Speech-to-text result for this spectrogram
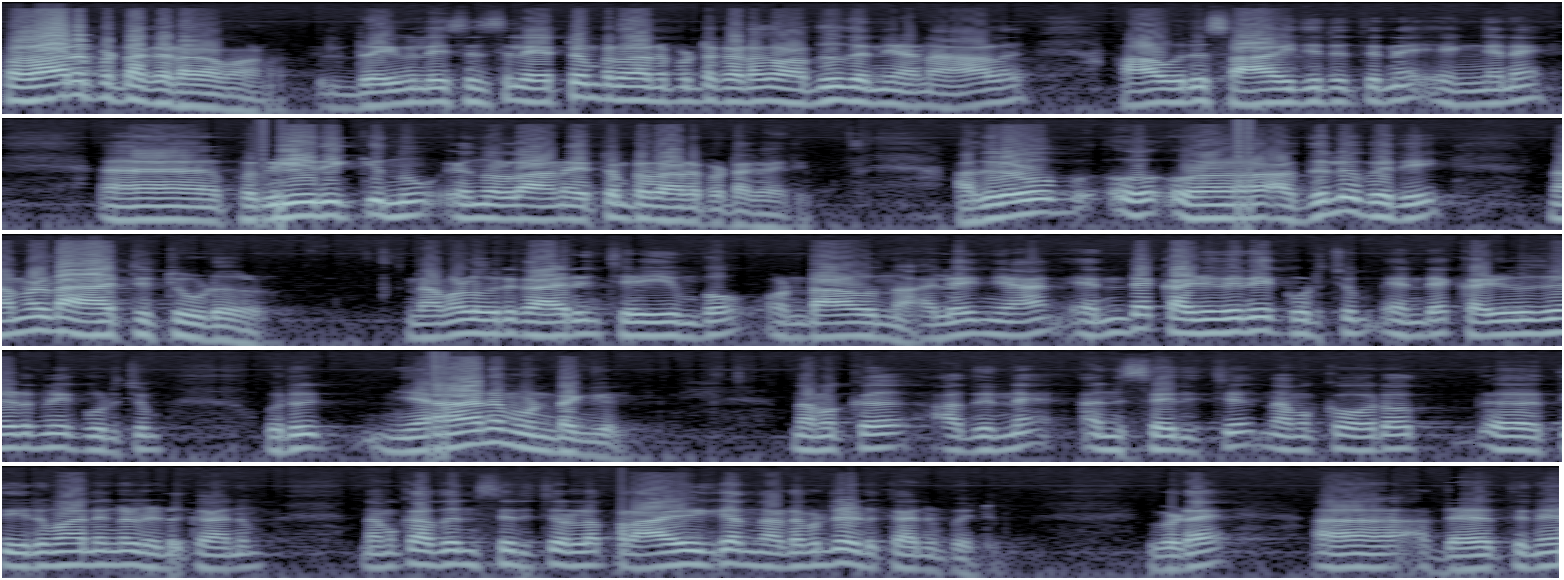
പ്രധാനപ്പെട്ട ഘടകമാണ്. ഡ്രൈവിംഗ് ലൈസൻസിൽ ഏറ്റവും പ്രധാനപ്പെട്ട ഘടകം അത് തന്നെയാണ്. ആൾ ആ ഒരു സാഹചര്യത്തിന് എങ്ങനെ പ്രതികരിക്കുന്നു എന്നുള്ളതാണ് ഏറ്റവും പ്രധാനപ്പെട്ട കാര്യം. അതിലോ അതിലുപരി നമ്മളുടെ ആറ്റിറ്റ്യൂഡുകൾ നമ്മൾ ഒരു കാര്യം ചെയ്യുമ്പോൾ ഉണ്ടാകുന്ന അല്ലെങ്കിൽ ഞാൻ എന്റെ കഴിവിനെക്കുറിച്ചും എന്റെ കഴിവുകേടിനെക്കുറിച്ചും ഒരു ജ്ഞാനമുണ്ടെങ്കിൽ നമുക്ക് അതിനെ അനുസരിച്ച് നമുക്ക് ഓരോ തീരുമാനങ്ങൾ എടുക്കാനും നമുക്കതനുസരിച്ചുള്ള പ്രായോഗിക നടപടി എടുക്കാനും പറ്റും. ഇവിടെ അദ്ദേഹത്തിന്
